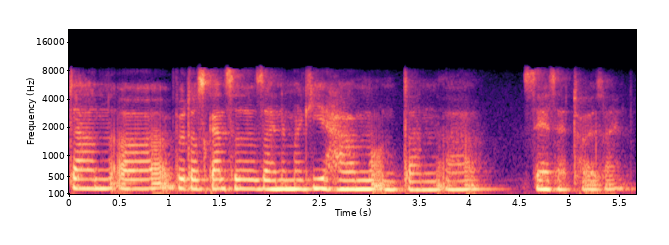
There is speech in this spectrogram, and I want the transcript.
dann äh, wird das Ganze seine Magie haben und dann äh, sehr, sehr toll sein.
